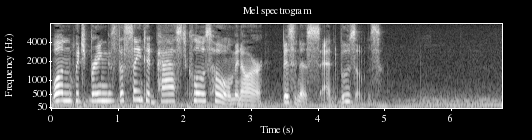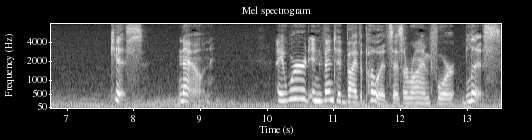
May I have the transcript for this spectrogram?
one which brings the sainted past close home in our business and bosoms. Kiss, noun. A word invented by the poets as a rhyme for bliss.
